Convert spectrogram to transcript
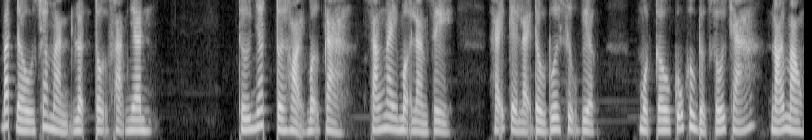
bắt đầu cho màn luận tội phạm nhân. Thứ nhất tôi hỏi mợ cả, sáng nay mợ làm gì? Hãy kể lại đầu đuôi sự việc, một câu cũng không được dối trá, nói mau.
